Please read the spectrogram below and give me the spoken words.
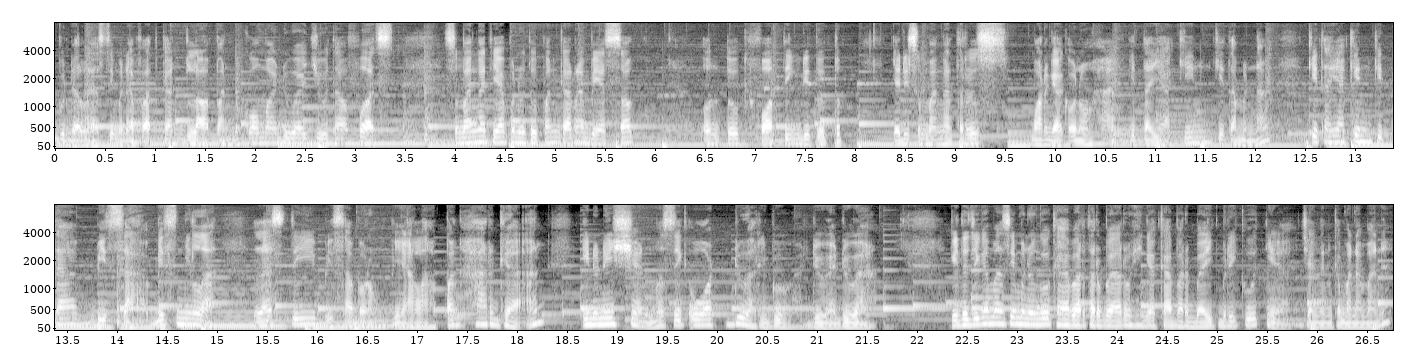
Bunda Lesti mendapatkan 8,2 juta votes. Semangat ya penutupan karena besok untuk voting ditutup. Jadi semangat terus warga Konoha, kita yakin kita menang, kita yakin kita bisa. Bismillah, Lesti bisa borong piala penghargaan Indonesian Music Award 2022. Kita juga masih menunggu kabar terbaru hingga kabar baik berikutnya. Jangan ke mana-mana,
